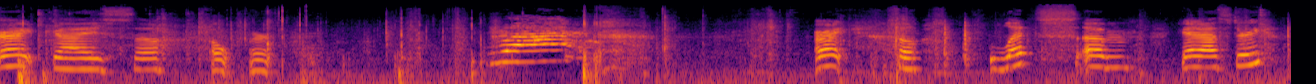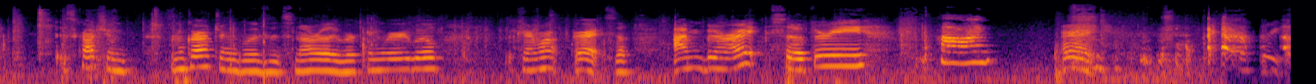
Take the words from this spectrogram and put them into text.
all right, guys. So, oh, er, What? all right. So, let's um get us three. It's crouching. I'm crouching because it's not really working very well. The camera. All right, so I'm gonna write. So three. Hi. All right. three.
